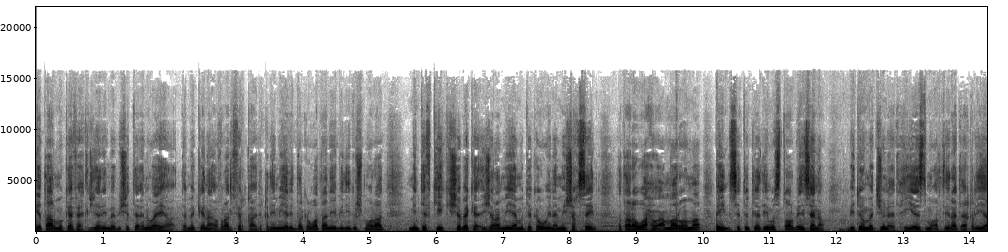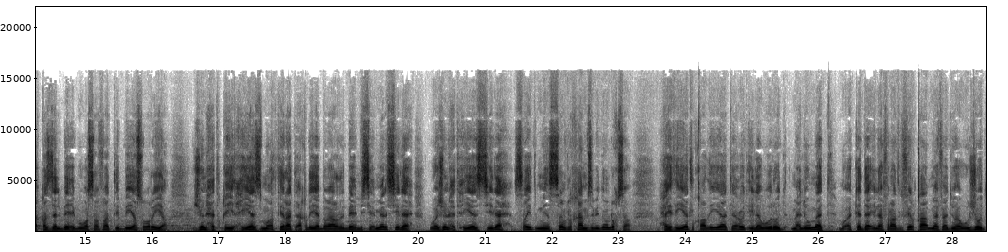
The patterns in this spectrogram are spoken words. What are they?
إطار مكافحة الجريمة بشتى أنواعها. تمكن أفراد الفرقة الإقليمية للدرك الوطني بديدوش مراد من تفكيك شبكة إجرامية متكونة من شخصين تتراوح أعمارهما بين 36 و 46 سنة بتهمة جنحة حياز مؤثرات عقلية قصد البيع بوصفات طبية صورية. جنحة حياز مؤثرات عقلية بغرض البيع باستعمال السلاح وجنحة حياز سلاح صيد من الصنف الخامس بدون رخصة. حيثيات القضية تعود إلى ورود معلومات مؤكدة إلى أفراد الفرقة مفادها وجود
